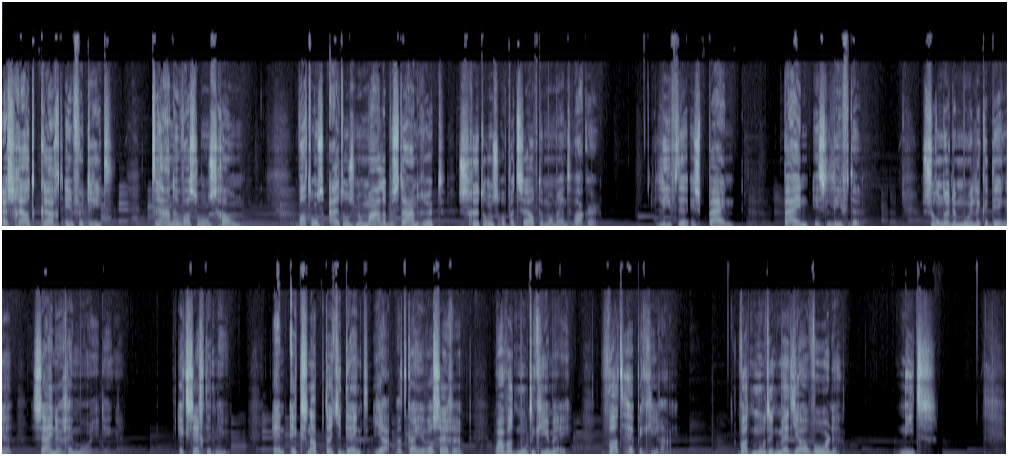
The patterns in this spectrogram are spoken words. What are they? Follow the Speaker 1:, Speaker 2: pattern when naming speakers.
Speaker 1: Er schuilt kracht in verdriet. Tranen wassen ons schoon. Wat ons uit ons normale bestaan rukt, schudt ons op hetzelfde moment wakker. Liefde is pijn. Pijn is liefde. Zonder de moeilijke dingen zijn er geen mooie dingen. Ik zeg dit nu. En ik snap dat je denkt, ja, dat kan je wel zeggen. Maar wat moet ik hiermee? Wat heb ik hieraan? Wat moet ik met jouw woorden? Niets.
